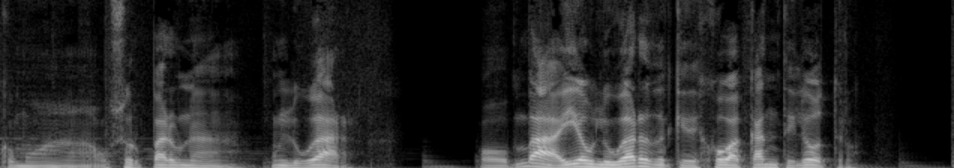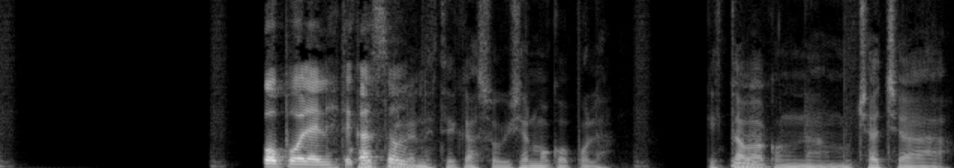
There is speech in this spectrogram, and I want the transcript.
como a usurpar una, un lugar. O va, ir a un lugar que dejó vacante el otro. Coppola en este caso. Coppola, en este caso, Guillermo Coppola. Que estaba con una muchacha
